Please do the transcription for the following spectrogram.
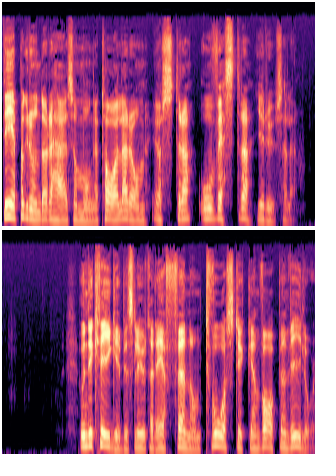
Det är på grund av det här som många talar om östra och västra Jerusalem. Under kriget beslutade FN om två stycken vapenvilor.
